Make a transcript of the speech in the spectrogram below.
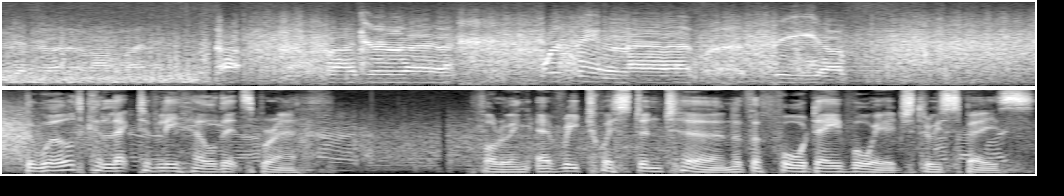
Uh, uh, uh, the uh, The world collectively held its breath, following every twist and turn of the four-day voyage through space,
